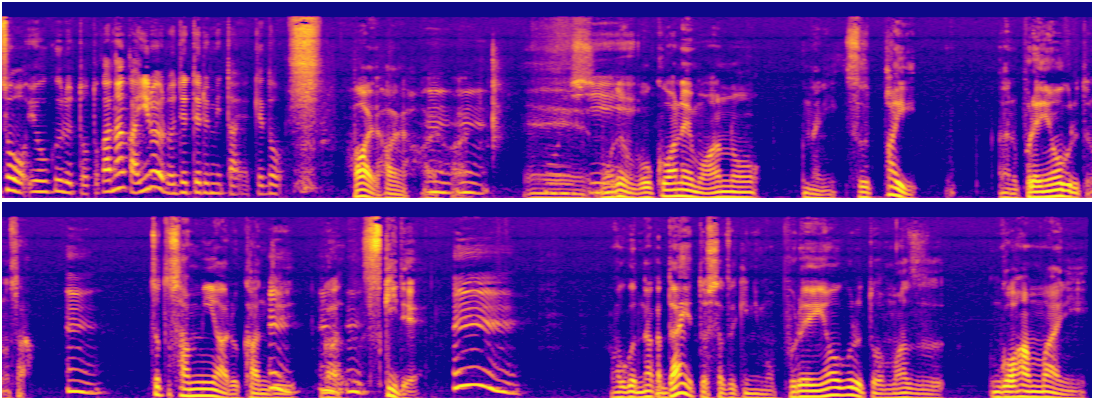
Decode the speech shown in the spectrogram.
そうヨーグルトとかなんかいろいろ出てるみたいやけど、はいはいはいはい、うんうんえ美味しいーもうでも僕はねもうあの何？酸っぱいあのプレーンヨーグルトのさうん。ちょっと酸味ある感じ、うんが好きで、うん。僕なんかダイエットした時にもプレーンヨーグルトをまずご飯前に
